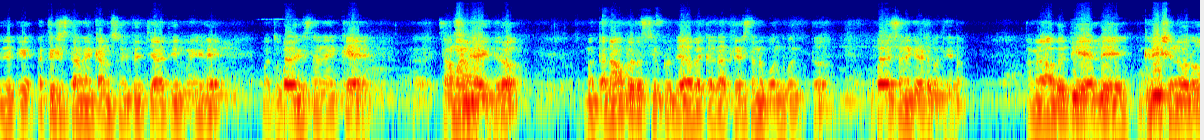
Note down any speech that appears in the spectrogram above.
ಇದಕ್ಕೆ ಅಧ್ಯಕ್ಷ ಸ್ಥಾನಕ್ಕೆ ಅನುಸೂಚಿತ ಜಾತಿ ಮಹಿಳೆ ಮತ್ತು ಉಪಾಧ್ಯಕ್ಷ ಸ್ಥಾನಕ್ಕೆ ಸಾಮಾನ್ಯ ಇದ್ದರು ಮತ್ತು ನಾಮಪತ್ರ ಸ್ವೀಕೃತಿ ಆಗಬೇಕಾದ್ರೆ ಅಧ್ಯಕ್ಷ ಸ್ಥಾನಕ್ಕೆ ಒಂದು ಬಂದಿತ್ತು. ಉಪಾಧ್ಯಕ್ಷ ಸ್ಥಾನಕ್ಕೆ ಎರಡು ಬಂದಿತ್ತು ಆಮೇಲೆ ಅವಧಿಯಲ್ಲಿ ಗಿರೀಶ್ ಅನ್ನೋರು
